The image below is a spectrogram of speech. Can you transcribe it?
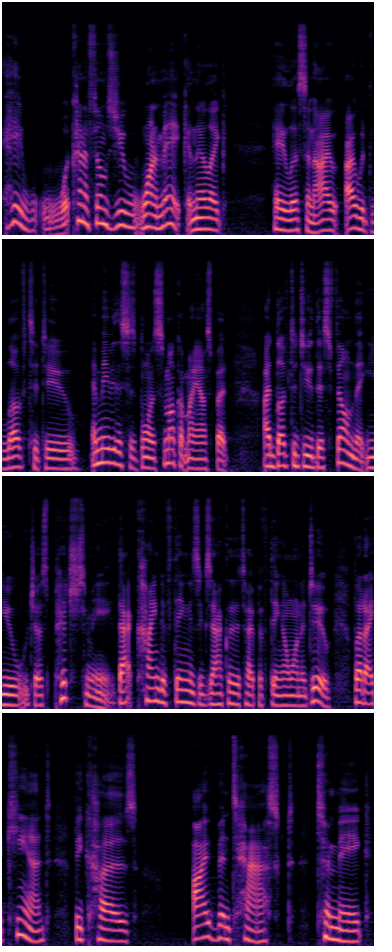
hey, what kind of films do you want to make? And they're like, hey, listen, I, I would love to do, and maybe this is blowing smoke up my ass, but I'd love to do this film that you just pitched to me. That kind of thing is exactly the type of thing I want to do. But I can't because I've been tasked to make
